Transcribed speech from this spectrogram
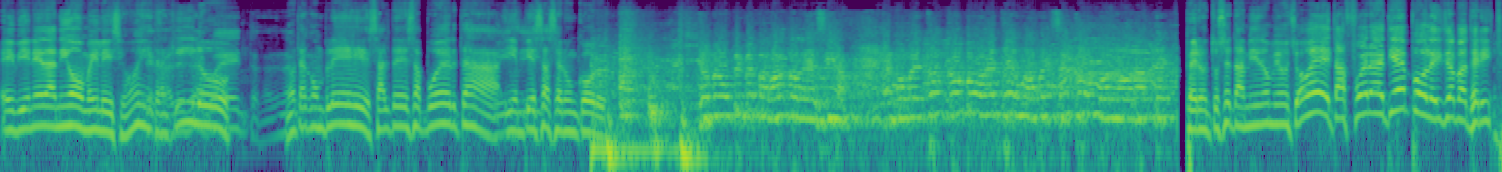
Y viene Dani Ome y le dice, oye, tranquilo, no te puerta". acomplejes, salte de esa puerta. Sí, y sí. empieza a hacer un coro. Yo me le decía, en momentos como este, voy a pensar como lo grande. Pero entonces también me dice, oye, estás fuera de tiempo, le dice el baterista.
